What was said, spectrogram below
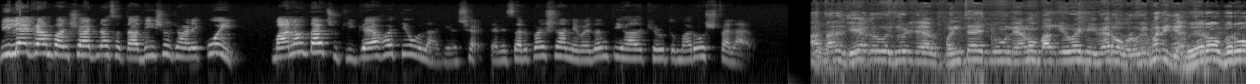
લીલા ગ્રામ પંચાયતના સત્તાધીશો જાણે કોઈ માનવતા ચૂકી ગયા હોય તેવું લાગે છે. ત્યારે સરપંચના નિવેદનથી હાલ ખેડૂતોમાં રોષ ફેલાયો. આ તારે જે કરવું જોઈ લે. પંચાયતનું લેણું બાકી હોય ને વેરો ભરવો એ ભરી જાય. વેરો ભરવો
